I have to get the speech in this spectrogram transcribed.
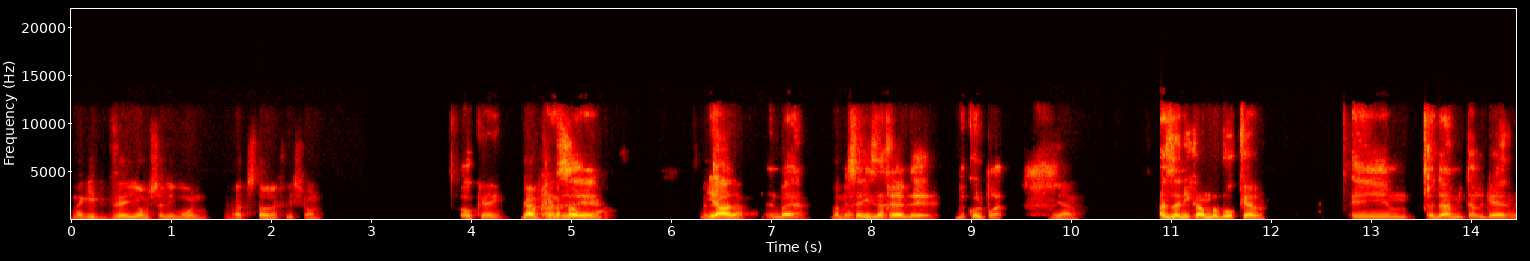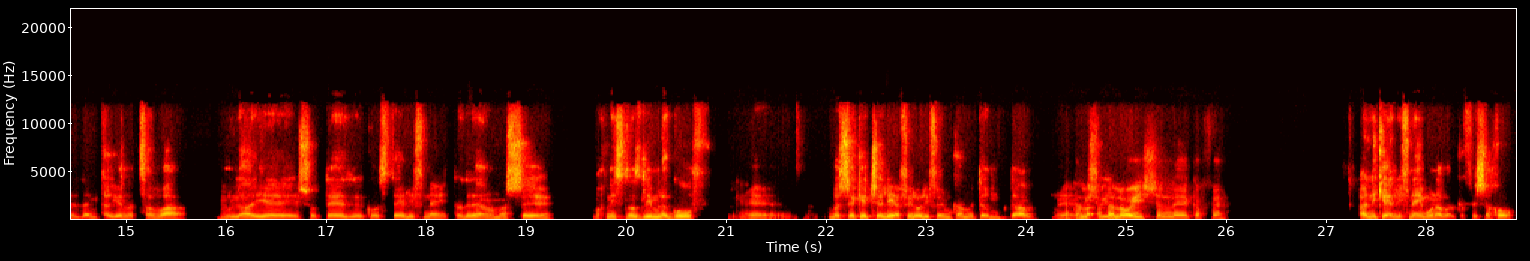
נגיד זה יום של אימון, ועד שאתה הולך לישון. אוקיי. גם מבחינת הארוחות. יאללה, אין בעיה. ננסה להיזכר אה, בכל פרט. יאללה. אז אני קם בבוקר, אמ, אתה יודע, מתארגן, מתארגן לצבא, אולי אה, שותה איזה כוס תה לפני, אתה יודע, ממש אה, מכניס נוזלים לגוף, אה, בשקט שלי, אפילו לפעמים קם יותר מוקדם. אתה, לא- בשביל... אתה לא איש של קפה? אני כן, לפני אימון אבל קפה שחור.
